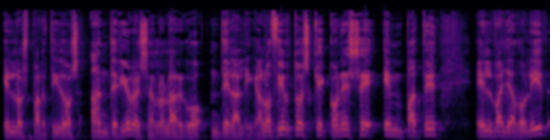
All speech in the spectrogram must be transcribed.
en los partidos anteriores a lo largo de la liga. Lo cierto es que con ese empate el Valladolid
